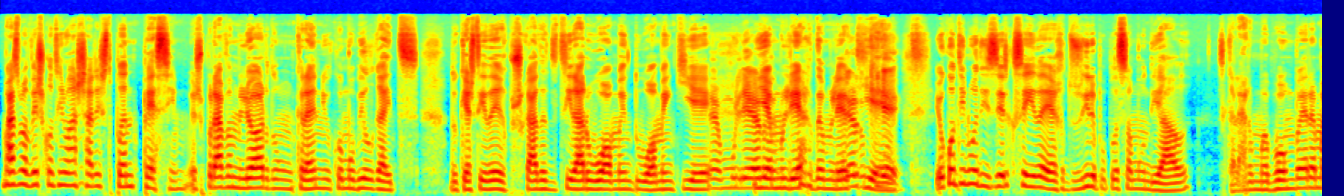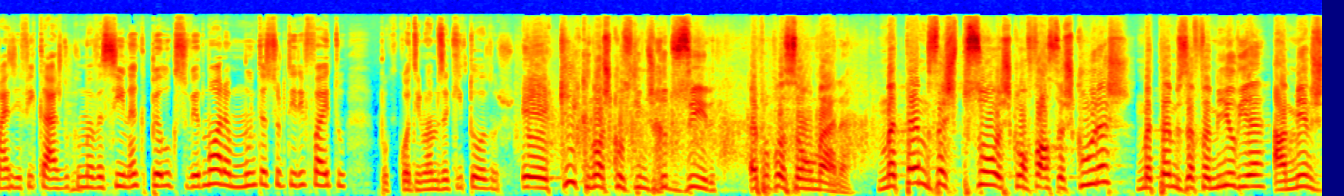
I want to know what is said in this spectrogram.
Mais uma vez continuo a achar este plano péssimo. Eu esperava melhor de um crânio como o Bill Gates do que esta ideia rebuscada de tirar o homem do homem que é, É a mulher- e a mulher da mulher, mulher que, que é. é. Eu continuo a dizer que se a ideia é reduzir a população mundial, se calhar uma bomba era mais eficaz do que uma vacina que, pelo que se vê, demora muito a surtir efeito, porque continuamos aqui todos. É aqui que nós conseguimos reduzir a população humana. Matamos as pessoas com falsas curas, matamos a família, há menos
